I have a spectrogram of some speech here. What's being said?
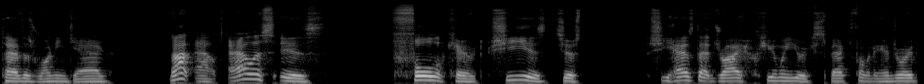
to have this running gag not out. alice is full of character. She is just she has that dry humor you expect from an android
